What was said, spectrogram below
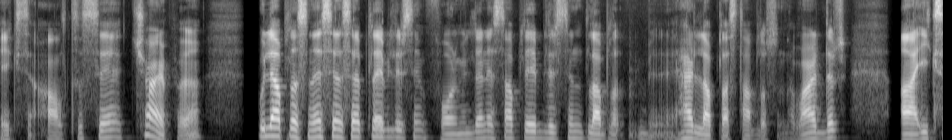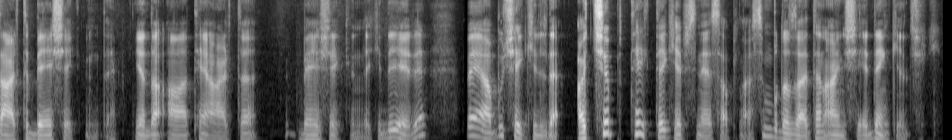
eksi 6s çarpı bu Laplace'ı nasıl hesaplayabilirsin? Formülden hesaplayabilirsin. Her Laplace tablosunda vardır. Ax artı b şeklinde ya da at artı b şeklindeki değeri veya bu şekilde açıp tek tek hepsini hesaplarsın. Bu da zaten aynı şeye denk gelecek.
